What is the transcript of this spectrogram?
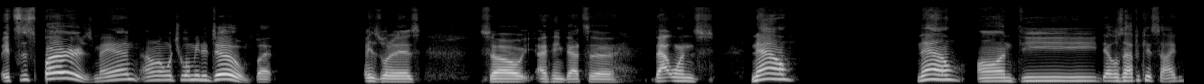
It's the Spurs, man. I don't know what you want me to do, but is what it is. So I think that's a that one's now now on the devil's advocate side.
